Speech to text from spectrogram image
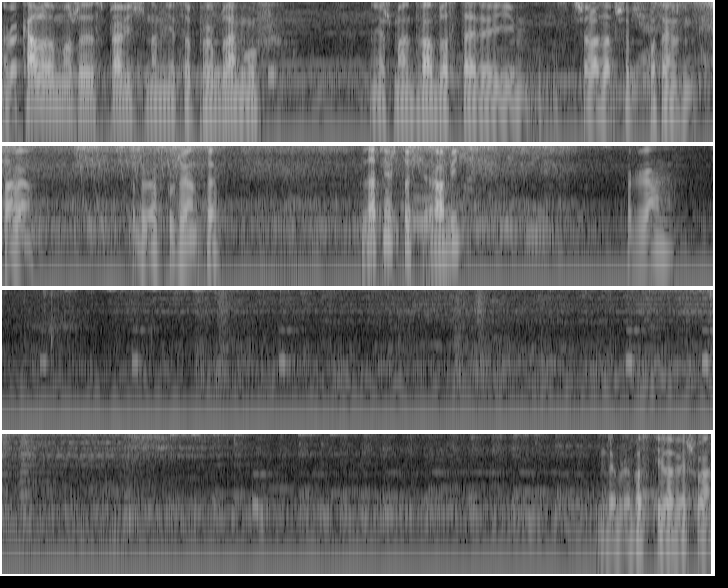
Dobra, Kalo może sprawić nam nieco problemów, ponieważ ma dwa blastery i strzela zawsze potężnym strzałem. To bywa wkurzające. Zaczniesz coś robić? Rany. Dobra, Bastila wyszła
